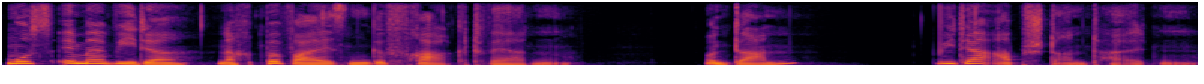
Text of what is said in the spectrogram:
muss immer wieder nach Beweisen gefragt werden. Und dann wieder Abstand halten.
